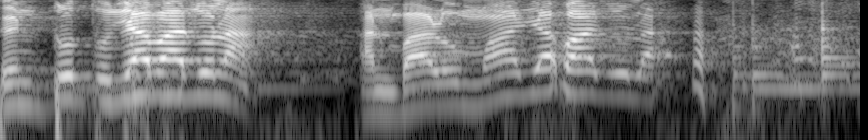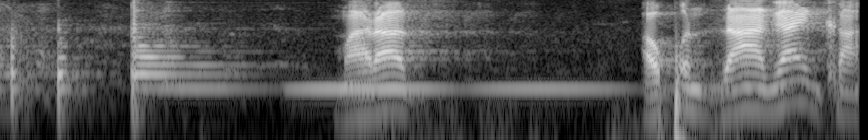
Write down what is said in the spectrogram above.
पिंटू तुझ्या बाजूला आणि बाळू माझ्या बाजूला. महाराज आपण जाग आहे का?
